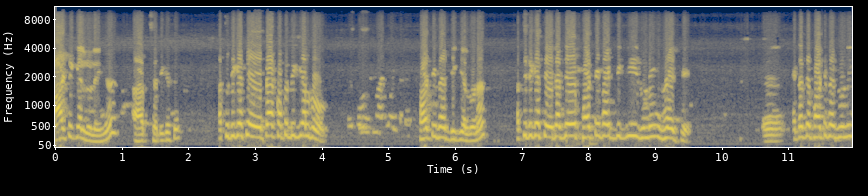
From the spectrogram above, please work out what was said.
ভার্টিক্যাল রুলিং হ্যাঁ? আচ্ছা ঠিক আছে। আচ্ছা ঠিক আছে, এটা কত ডিগ্রি আলবো? ফর্টি ফাইভ ডিগ্রি আলবো, না? আচ্ছা ঠিক আছে, এটা যে ফর্টি ফাইভ ডিগ্রি রুলিং হয়েছে এটা যে ফর্টি ফাইভ রুলিং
